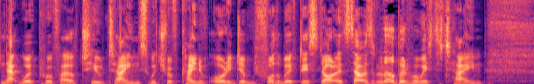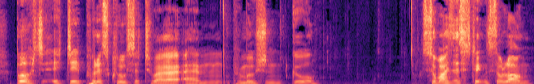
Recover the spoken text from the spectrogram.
network profile two times, which we've kind of already done before the workday started, so that was a little bit of a waste of time. But it did put us closer to our um, promotion goal. So why is this taking so long?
